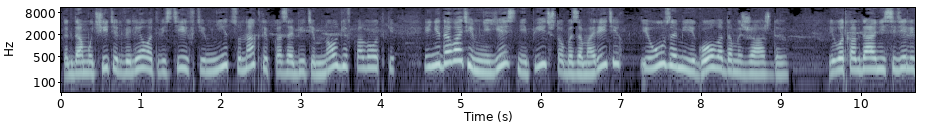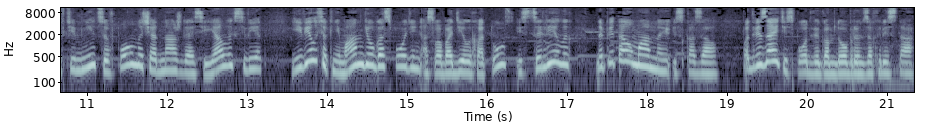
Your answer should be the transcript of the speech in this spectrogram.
Тогда мучитель велел отвести их в темницу, накрепко забить им ноги в колодки и не давать им ни есть, ни пить, чтобы заморить их и узами, и голодом, и жаждою. И вот когда они сидели в темнице, в полночь однажды осиял их свет, явился к ним ангел Господень, освободил их от уз, исцелил их, напитал манною и сказал, «Подвязайтесь подвигом добрым за Христа,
